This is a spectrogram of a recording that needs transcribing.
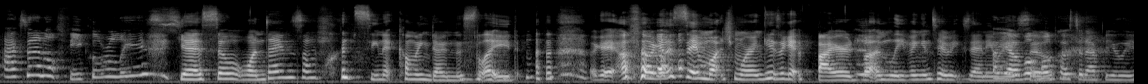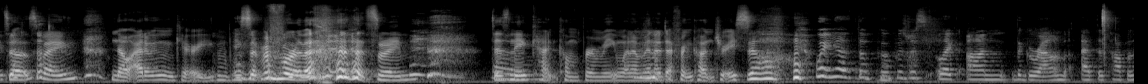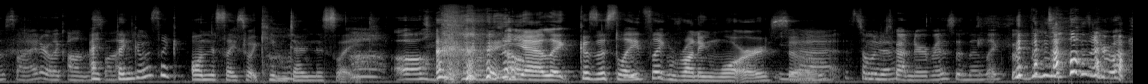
accidental fecal release. Yeah, so one time someone seen it coming down the slide. okay, I'm not gonna say much more in case I get fired, but I'm leaving in two weeks anyway. oh yeah, we'll, we'll post it after you leave. so it's fine. No, I don't even care. You can post it before that. That's fine. Disney Um. can't come for me when I'm in a different country. So Wait, yeah, the poop was just like on the ground at the top of the slide, or like on the I slide. I think it was like on the slide, so it came down the slide. oh, no. yeah, like because the slide's like running water. So yeah, someone just got nervous and then like pooped themselves what?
